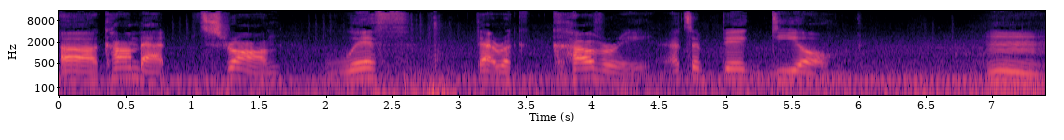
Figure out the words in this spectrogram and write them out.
Uh, combat strong with that recovery. That's a big deal. Hmm.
